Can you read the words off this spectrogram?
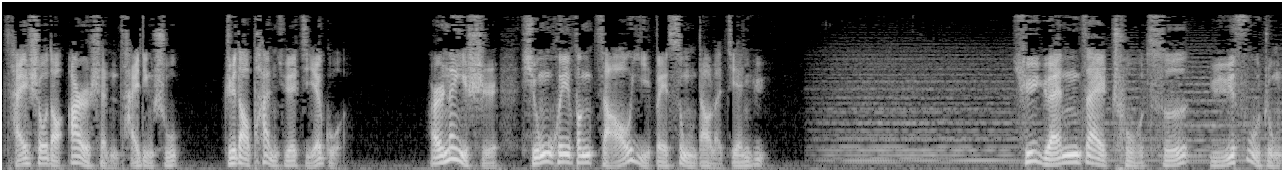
才收到二审裁定书，直到判决结果。而那时，熊辉峰早已被送到了监狱。屈原在《楚辞渔赋》中，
